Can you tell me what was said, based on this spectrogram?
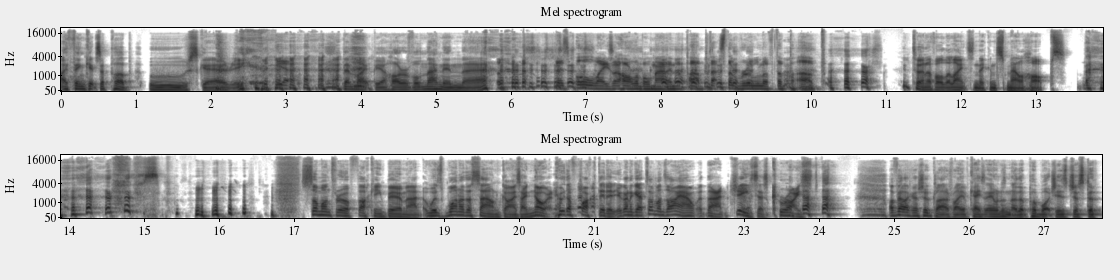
I think it's a pub. Ooh, scary. Yeah, there might be a horrible man in there. there's always a horrible man in the pub. That's the rule of the pub. Turn off all the lights and they can smell hops. Someone threw a fucking beer man. It was one of the sound guys. I know it. Who the fuck did it? You're going to get someone's eye out with that. Jesus Christ. I feel like I should clarify in case anyone doesn't know that PubWatch is just a,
